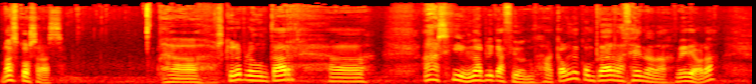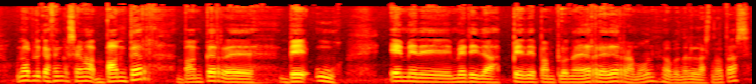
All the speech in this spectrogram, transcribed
Más cosas. Uh, os quiero preguntar... Uh, Ah, sí, una aplicación. Acabo de comprar hace nada, media hora, una aplicación que se llama Bumper, Bumper eh, B-U, M de Mérida, P de Pamplona, R de Ramón, lo pondré en las notas.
